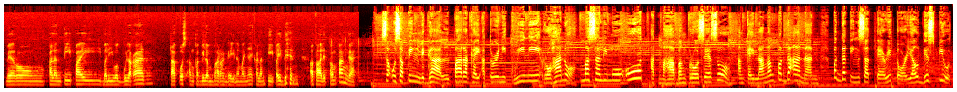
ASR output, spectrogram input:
merong Kalantipay, Baliwag, Bulacan, tapos ang kabilang barangay naman niya ay Kalantipay din, Apalit, Pampanga. Sa usaping legal para kay Attorney Queenie Rojano, masalimuot at mahabang proseso ang kailangang pagdaanan pagdating sa territorial dispute.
